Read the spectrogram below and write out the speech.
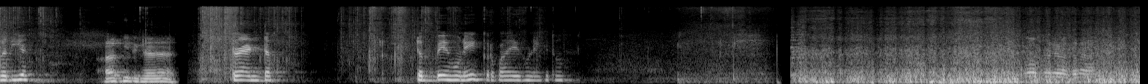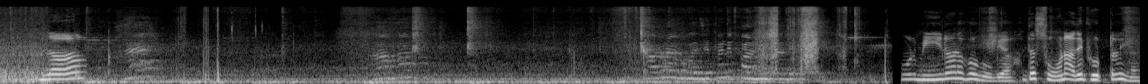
ਵਧੀਆ। ਆ ਕੀ ਲਿਖਿਆ ਹੈ ਟ੍ਰੈਂਡ। ਡੱਬੇ ਹੋਣੇ ਕਰਵਾਏ ਹੋਣੇ ਕਿਤੋਂ। ਨਾ। ਹੁਣ ਮੀਂਹ ਨਾਲ ਉਹ ਹੋ ਗਿਆ। ਤਾਂ ਸੋਹਣਾ ਦੇ ਫੁੱਟ ਰਿਹਾ।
